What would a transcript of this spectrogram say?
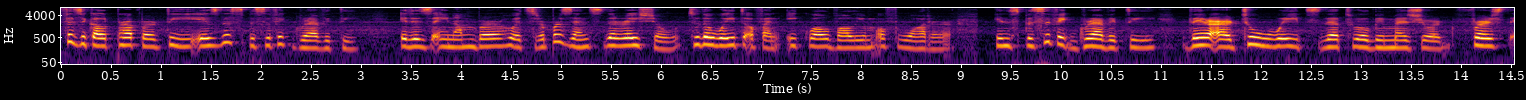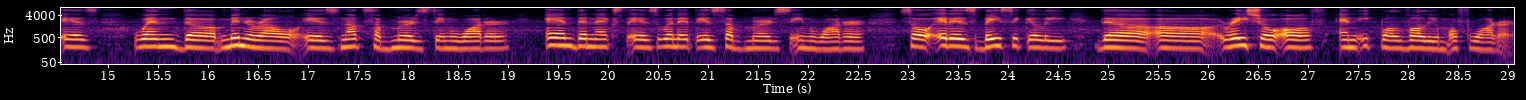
Physical property is the specific gravity. It is a number which represents the ratio to the weight of an equal volume of water. In specific gravity, there are two weights that will be measured. First is when the mineral is not submerged in water, and the next is when it is submerged in water. So it is basically the uh, ratio of an equal volume of water,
